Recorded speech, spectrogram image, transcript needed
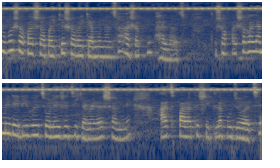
শুভ সকাল সবাইকে। সবাই কেমন আছো? আশা করি ভালো আছো। তো সকাল সকাল আমি রেডি হয়ে চলে এসেছি ক্যামেরার সামনে। আজ পাড়াতে শীতলা পুজো আছে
